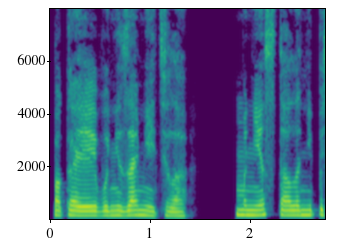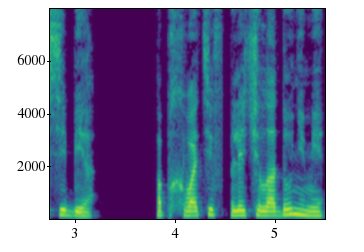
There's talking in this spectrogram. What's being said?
пока я его не заметила, мне стало не по себе. Обхватив плечи ладонями,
